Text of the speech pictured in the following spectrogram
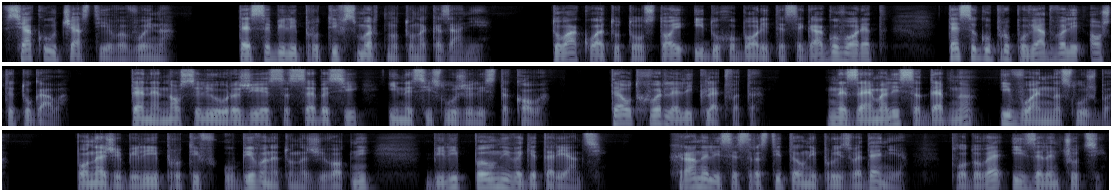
всяко участие във война. Те са били против смъртното наказание. Това, което Толстой и духоборите сега говорят, те са го проповядвали още тогава. Те не носили оръжие със себе си и не си служили с такова. Те отхвърляли клетвата. Не заемали съдебна и военна служба. Понеже били и против убиването на животни, били пълни вегетарианци. Хранели се с растителни произведения, плодове и зеленчуци.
